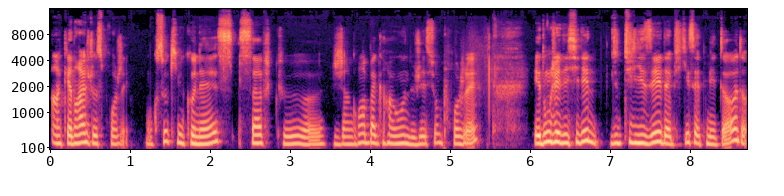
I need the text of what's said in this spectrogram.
un cadrage de ce projet. Donc ceux qui me connaissent savent que euh, j'ai un grand background de gestion de projet. Et donc j'ai décidé d'utiliser, d'appliquer cette méthode.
